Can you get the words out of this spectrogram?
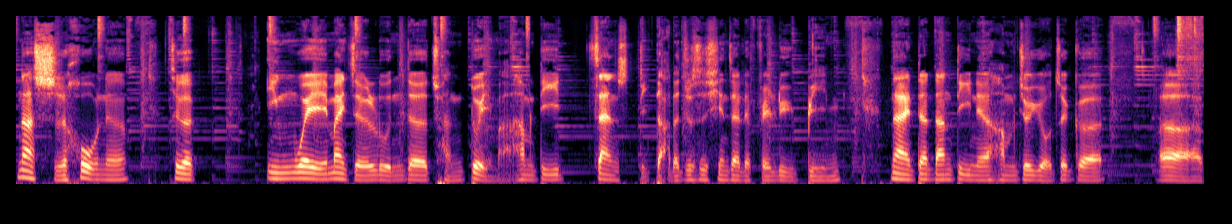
那时候呢，这个因为麦哲伦的船队嘛，他们第一站抵达的就是现在的菲律宾。那在当地呢，他们就有这个呃。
